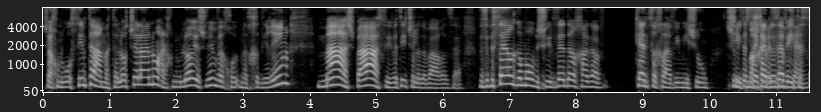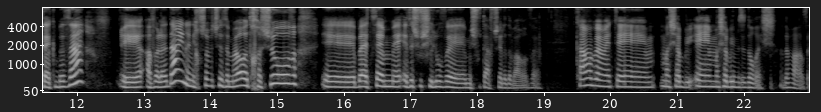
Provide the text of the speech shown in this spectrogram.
כשאנחנו עושים את המטלות שלנו, אנחנו לא יושבים ומחדירים מה ההשפעה הסביבתית של הדבר הזה. וזה בסדר גמור, בשביל זה, דרך אגב, כן צריך להביא מישהו שמתמחה בזה, בזה ויתעסק כן. בזה. אה, אבל עדיין אני חושבת שזה מאוד חשוב, אה, בעצם איזשהו שילוב אה, משותף של הדבר הזה. כמה באמת משאב, משאבים זה דורש, הדבר הזה?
